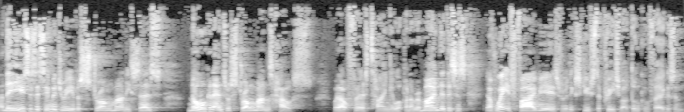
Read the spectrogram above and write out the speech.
And then he uses this imagery of a strong man. He says, no one can enter a strong man's house without first tying him up. And I'm reminded, this is, I've waited five years for an excuse to preach about Duncan Ferguson,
